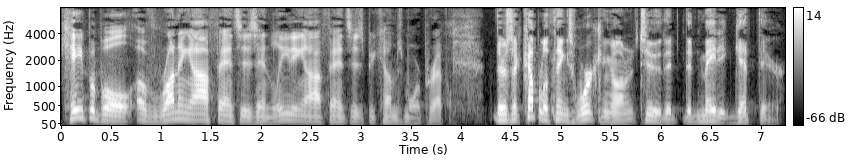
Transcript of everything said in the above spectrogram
capable of running offenses and leading offenses becomes more prevalent. There's a couple of things working on it too that, that made it get there.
